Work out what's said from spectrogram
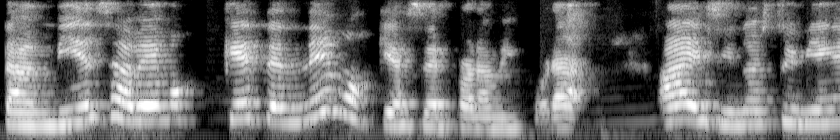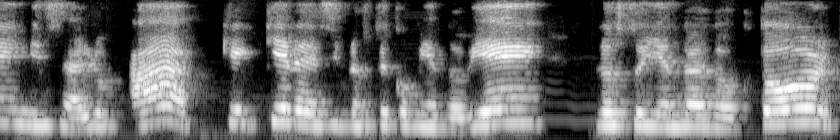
también sabemos qué tenemos que hacer para mejorar. Ay, si no estoy bien en mi salud, ah, ¿qué quiere decir? No estoy comiendo bien, no estoy yendo al doctor,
